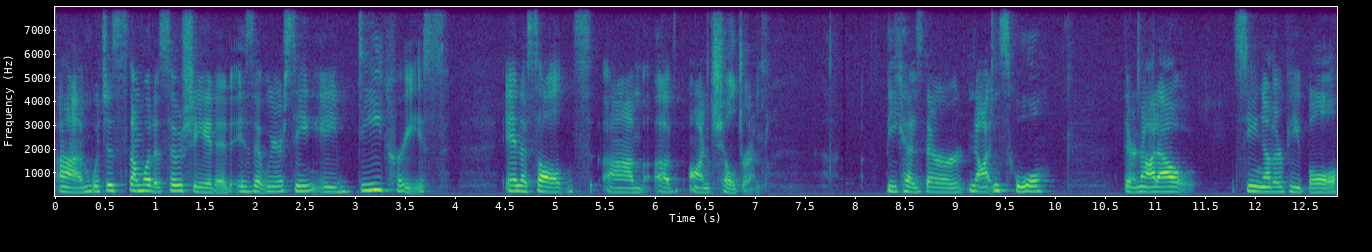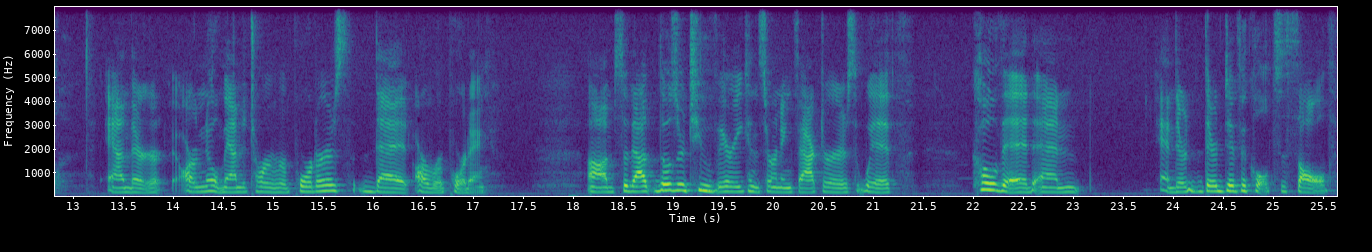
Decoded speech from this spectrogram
um, which is somewhat associated, is that we are seeing a decrease in assaults um, of, on children because they're not in school, they're not out seeing other people, and there are no mandatory reporters that are reporting. Um, so that those are two very concerning factors with COVID, and and they're they're difficult to solve.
